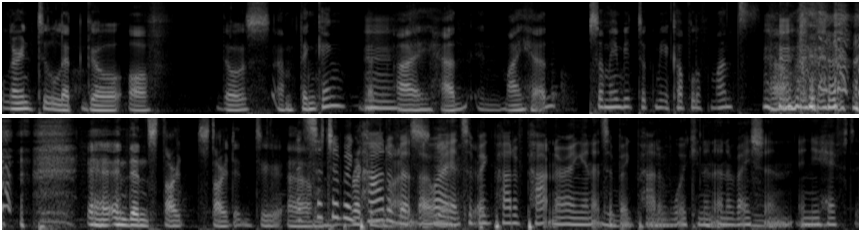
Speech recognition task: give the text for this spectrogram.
learned to let go of those um, thinking that Mm. I had in my head. So maybe it took me a couple of months, um, and, and then start started to. Um, it's such a big part of it, though. eh? yeah, It's a big part of partnering, and it's a Mm, big part of mm, working in mm, innovation. mm, And you have to.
